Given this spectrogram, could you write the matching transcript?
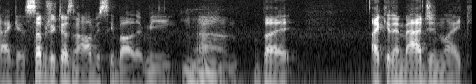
I guess subject doesn't obviously bother me, Mhm. um, but I can imagine like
